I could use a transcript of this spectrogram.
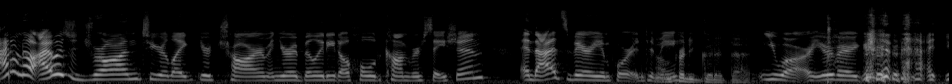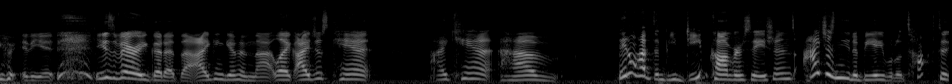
i don't know i was drawn to your like your charm and your ability to hold conversation and that's very important to me I'm pretty good at that. you are. You're very good at that, you idiot. He's very good at that. I can give him that. Like I just can't I can't have they don't have to be deep conversations. I just need to be able to talk to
